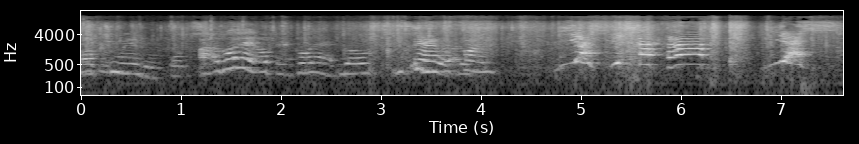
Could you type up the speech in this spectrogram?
Oh, to Andrew. Whoops. Uh, go ahead, open it. Go ahead. No, you can it's do it. fine. Yes! Yeah! Yes!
